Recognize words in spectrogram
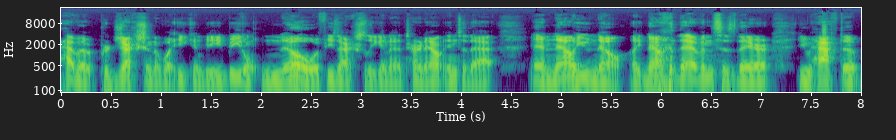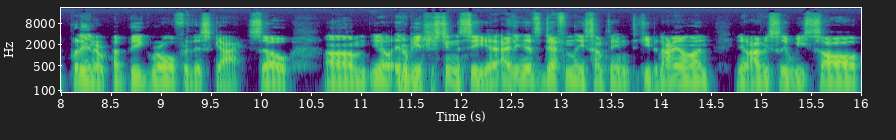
have a projection of what he can be, but you don't know if he's actually going to turn out into that. And now you know. Like now the evidence is there. You have to put in a, a big role for this guy. So um, you know, it'll be interesting to see. I I think that's definitely something to keep an eye on. You know, obviously we saw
